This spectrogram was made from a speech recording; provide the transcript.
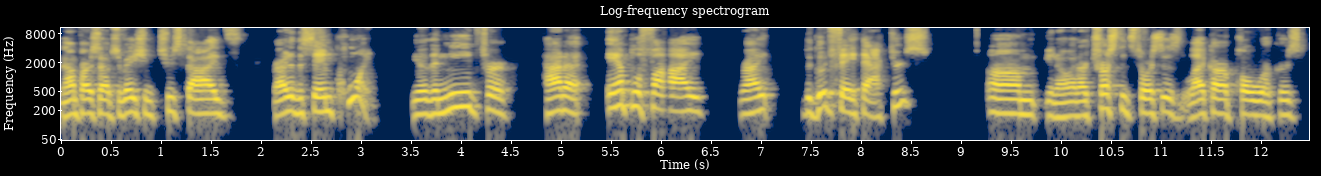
nonpartisan observation, two sides, right, of the same coin. You know, the need for how to amplify, right, the good faith actors um, you know, and our trusted sources, like our poll workers,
